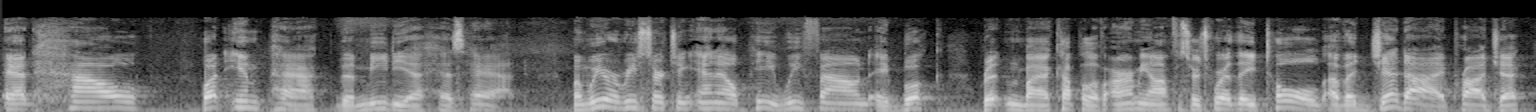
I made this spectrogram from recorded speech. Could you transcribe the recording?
at how, what impact the media has had. When we were researching NLP, we found a book written by a couple of Army officers where they told of a Jedi project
